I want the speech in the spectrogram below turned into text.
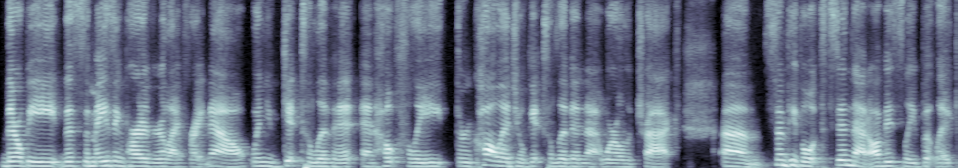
There'll be this amazing part of your life right now when you get to live it. And hopefully through college, you'll get to live in that world of track. Um, some people extend that, obviously, but like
